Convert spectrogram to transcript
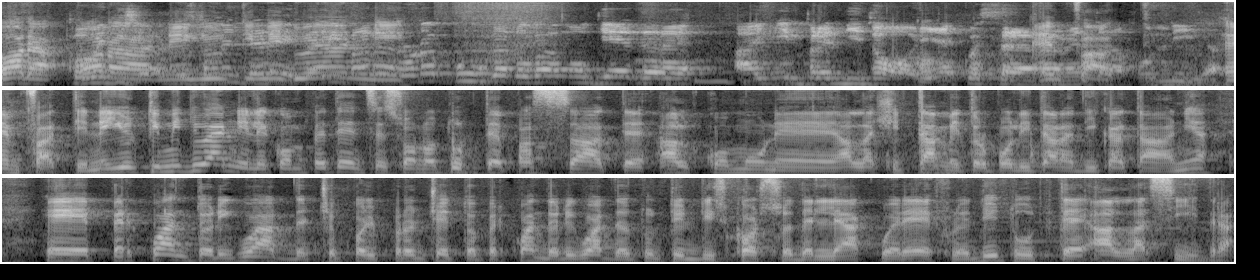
Ora, ora negli ultimi due anni... una buca dovevamo chiedere agli imprenditori e questa è infatti, la follia. E infatti, negli ultimi due anni le competenze sono tutte passate al comune, alla città metropolitana di Catania e per quanto riguarda, c'è poi il progetto per quanto riguarda tutto il discorso delle acque reflue di tutte, alla Sidra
